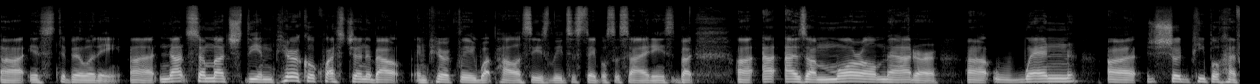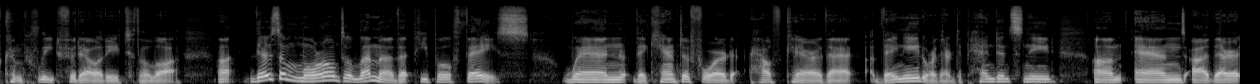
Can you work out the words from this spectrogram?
uh, is stability. Uh, not so much the empirical question about empirically what policies lead to stable societies, but uh, a- as a moral matter, uh, when uh, should people have complete fidelity to the law? Uh, there's a moral dilemma that people face when they can't afford health care that they need or their dependents need. Um, and uh, they're-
